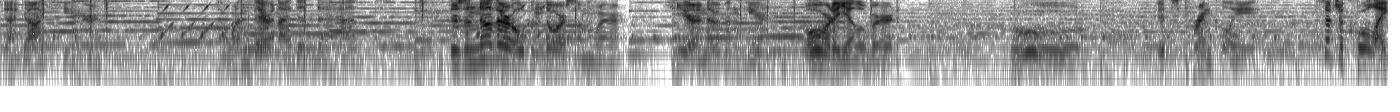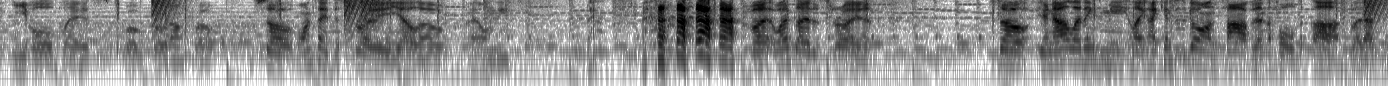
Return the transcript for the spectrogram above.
See, I got here. I went there and I did that. There's another open door somewhere. Here, I've never been here. Over to Yellow Bird. Ooh. It's sprinkly. Such a cool, like, evil place, quote, quote, unquote. So, once I destroy Yellow, I don't need to. but once I destroy it. So, you're not letting me, like, I can just go on top and then hold up, but that's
